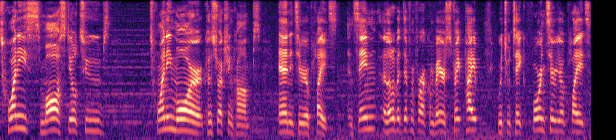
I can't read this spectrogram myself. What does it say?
20 small steel tubes, 20 more construction comps and interior plates. And same, a little bit different for our conveyor straight pipe, which will take four interior plates,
